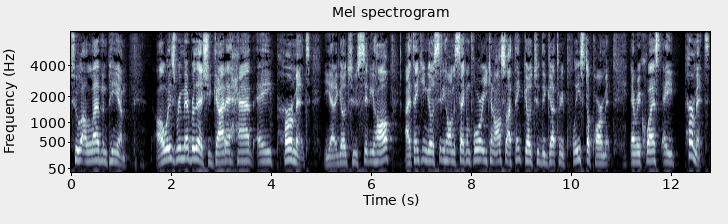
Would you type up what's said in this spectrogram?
to 11 p.m. Always remember this, you got to have a permit. You got to go to City Hall. I think you can go City Hall on the second floor. You can also, I think, go to the Guthrie Police Department and request a permit.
